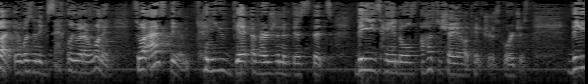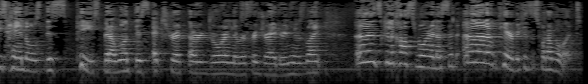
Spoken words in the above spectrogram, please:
but it wasn't exactly what I wanted. So I asked them, "Can you get a version of this that's these handles? I'll have to show y'all a picture. It's gorgeous. These handles this piece, but I want this extra third drawer in the refrigerator." And he was like, uh, "It's going to cost more," and I said, uh, "I don't care because it's what I want."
